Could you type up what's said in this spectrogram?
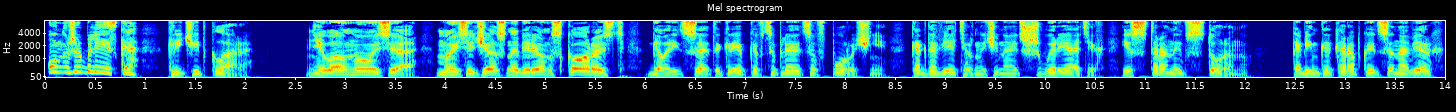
«Он уже близко!» — кричит Клара. «Не волнуйся, мы сейчас наберем скорость», — говорит Сет и крепко вцепляется в поручни, когда ветер начинает швырять их из стороны в сторону. Кабинка карабкается наверх,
